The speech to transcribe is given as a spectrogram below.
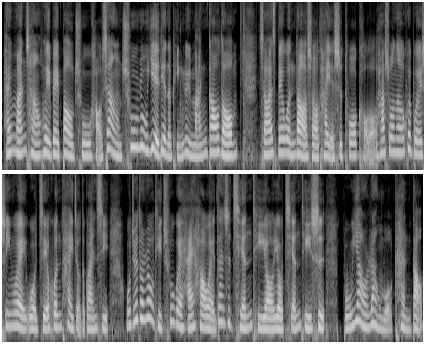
还蛮常会被爆出，好像出入夜店的频率蛮高的哦。小 S 被问到的时候，他也是脱口了，他说呢，会不会是因为我结婚太久的关系？我觉得肉体出轨还好诶，但是前提哦，有前提是不要让我看到。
